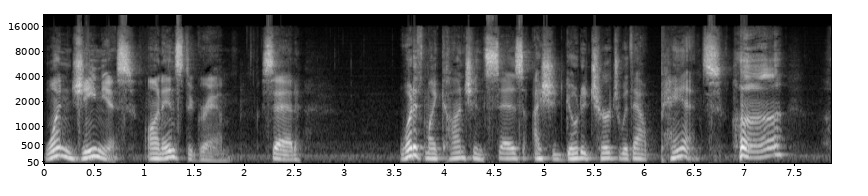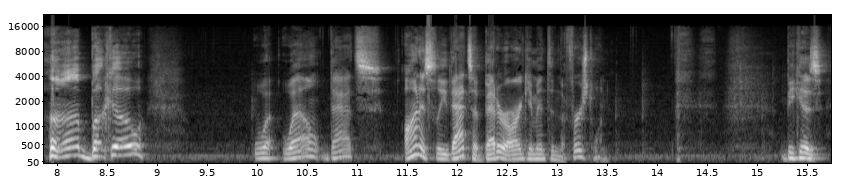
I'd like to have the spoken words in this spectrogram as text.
One genius on Instagram said, What if my conscience says I should go to church without pants? Huh? Huh, bucko? Well, that's honestly, that's a better argument than the first one. because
